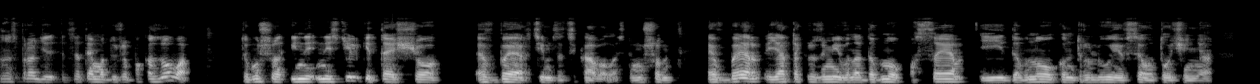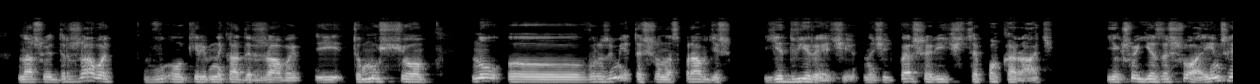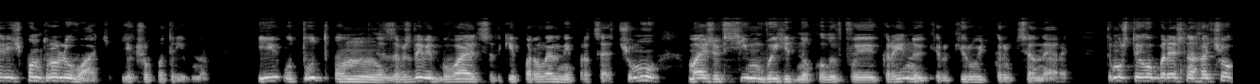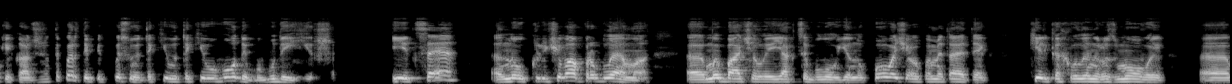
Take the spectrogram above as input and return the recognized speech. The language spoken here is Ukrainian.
Насправді ця тема дуже показова, тому що і не, не стільки те, що ФБР цим зацікавилось, тому що ФБР, я так розумію, вона давно пасе і давно контролює все оточення нашої держави, в керівника держави, і тому що ну е, ви розумієте, що насправді ж є дві речі. Значить, перша річ це покарати, якщо є за що, а інша річ контролювати, якщо потрібно. І отут ем, завжди відбувається такий паралельний процес. Чому майже всім вигідно, коли в твоєю країною керують корупціонери? Тому що ти його береш на гачок і кажеш, а тепер ти підписуєш такі такі угоди, бо буде гірше. І це е, ну, ключова проблема. Е, ми бачили, як це було у Януковича. Ви пам'ятаєте, як кілька хвилин розмови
